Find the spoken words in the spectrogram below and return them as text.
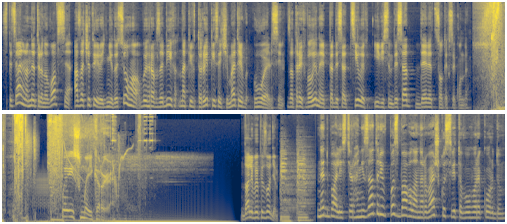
Спеціально не тренувався, а за 4 дні до цього виграв забіг на півтори тисячі метрів в Уельсі за 3 хвилини 50,89 секунди. Пейсмейкери. Далі в епізоді. Недбалість організаторів позбавила норвежку світового рекорду.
